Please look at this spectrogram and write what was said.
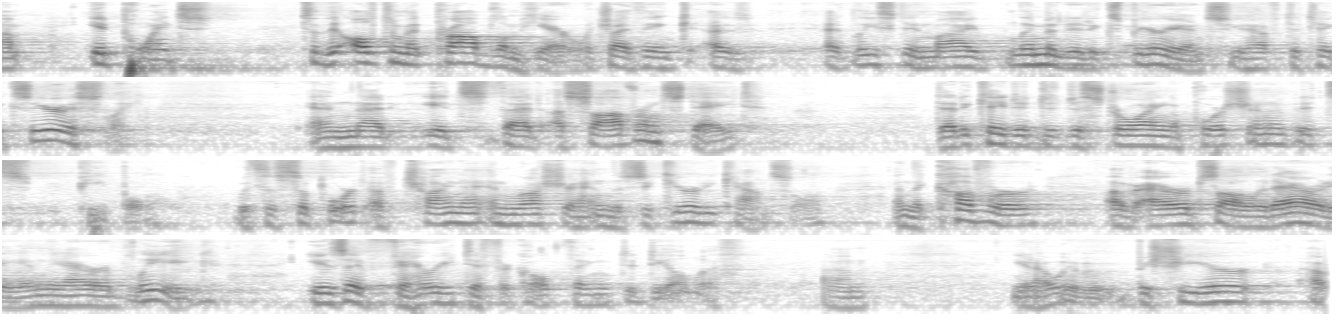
Um, it points to the ultimate problem here, which I think, as, at least in my limited experience, you have to take seriously. And that it's that a sovereign state dedicated to destroying a portion of its people with the support of China and Russia and the Security Council and the cover of Arab solidarity and the Arab League is a very difficult thing to deal with. Um, you know, Bashir, uh,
